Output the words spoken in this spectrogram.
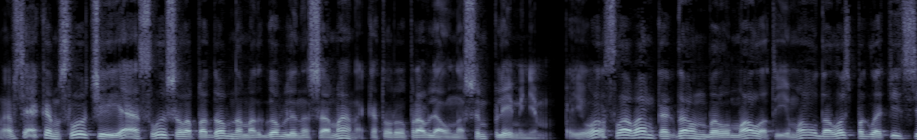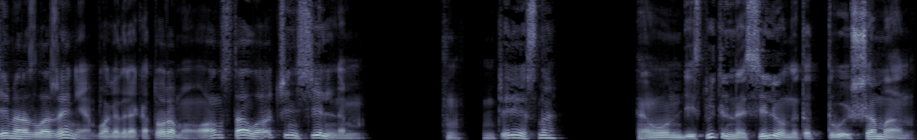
«Во всяком случае, я слышал о подобном от гоблина-шамана, который управлял нашим племенем. По его словам, когда он был молод, ему удалось поглотить семя разложения, благодаря которому он стал очень сильным». «Хм, интересно. А он действительно силен, этот твой шаман?»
